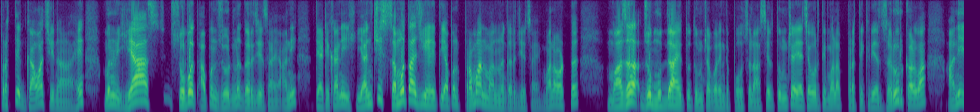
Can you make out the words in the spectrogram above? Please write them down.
प्रत्येक गावाची नाळ आहे. म्हणून या सोबत आपण जोडणं गरजेचं आहे. आणि त्या ठिकाणी यांची समता जी आहे ती आपण प्रमाण मानणं गरजेचं आहे. मला वाटतं माझा जो मुद्दा आहे तो तुमच्यापर्यंत पोहोचला असेल तुमच्या याच्यावरती मला प्रतिक्रिया जरूर कळवा आणि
